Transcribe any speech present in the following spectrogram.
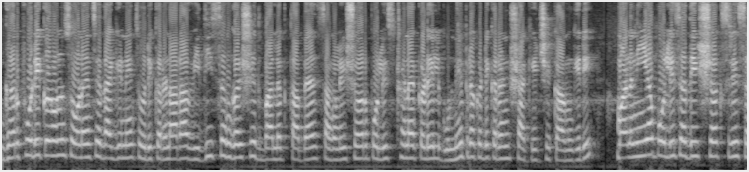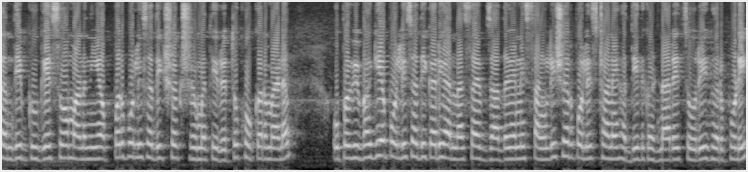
घरफोडी करून सोन्याचे दागिने चोरी करणारा विधी संघर्षित बालक ताब्यात सांगली शहर पोलीस ठाण्याकडील गुन्हे प्रकटीकरण शाखेची कामगिरी. माननीय पोलीस अधीक्षक श्री संदीप घुगेसो माननीय अप्पर पोलीस अधीक्षक श्रीमती ऋतू खोकर मॅडम उपविभागीय पोलीस अधिकारी अण्णासाहेब जाधव यांनी सांगली शहर पोलीस ठाणे हद्दीत घडणारे चोरी घरफोडी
